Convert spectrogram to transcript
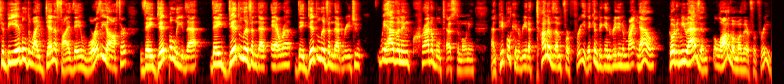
to be able to identify they were the author, they did believe that, They did live in that era, they did live in that region. We have an incredible testimony, and people can read a ton of them for free. They can begin reading them right now. Go to New Advent, a lot of them are there for free.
